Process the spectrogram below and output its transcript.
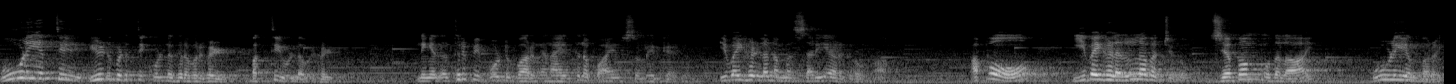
ஊழியத்தில் ஈடுபடுத்திக் கொள்ளுகிறவர்கள் பக்தி உள்ளவர்கள். நீங்கள் இதை திருப்பி போட்டு பாருங்கள் நான் எத்தனை பாயிண்ட் சொல்லியிருக்கேன். இவைகளில் நம்ம சரியாக இருக்கிறோமா? அப்போது இவைகள் எல்லாவற்றிலும் ஜெபம் முதலாய் ஊழியம் வரை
